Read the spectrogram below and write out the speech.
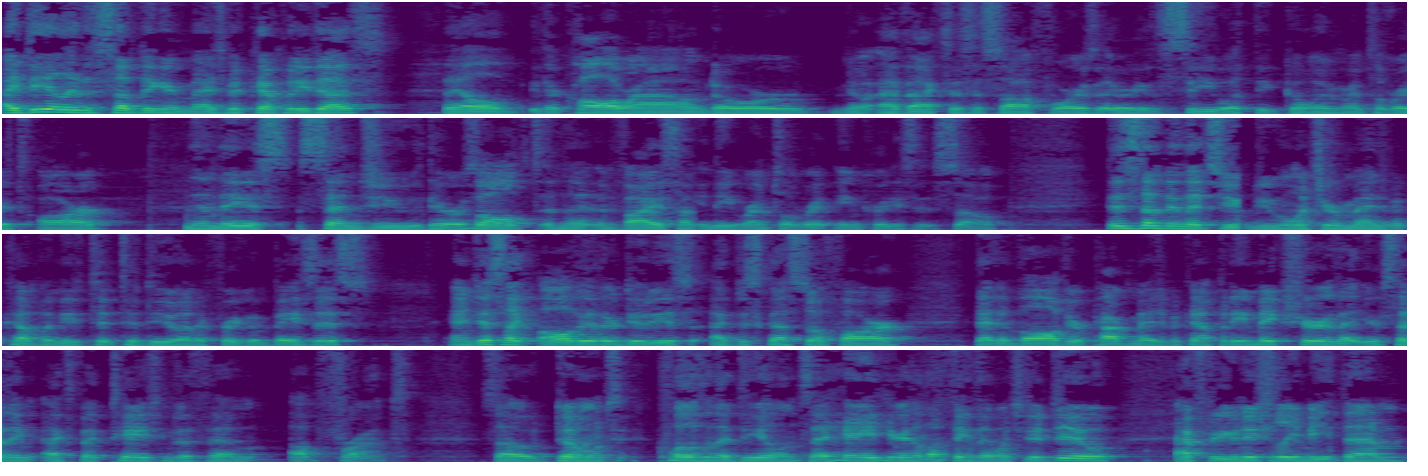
Ideally, this is something your management company does. They'll either call around or you know have access to softwares that are going to see what the going rental rates are, and then they just send you their results and then advice on any rental rate increases. So this is something that you, you want your management company to, to do on a frequent basis. And just like all the other duties I've discussed so far, that involve your property management company, make sure that you're setting expectations with them up front. So don't close on the deal and say, hey, here's all the things I want you to do after you initially meet them.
